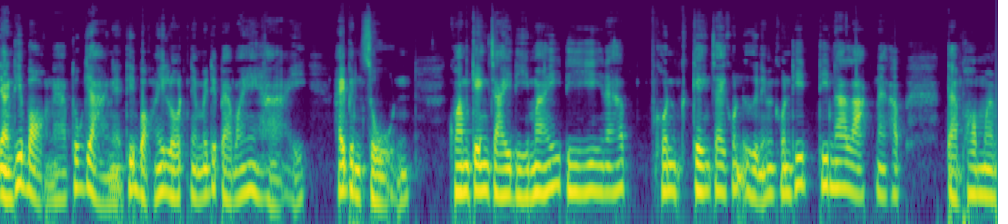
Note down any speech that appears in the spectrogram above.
อย่างที่บอกนะครับทุกอย่างเนี่ยที่บอกให้ลดเนี่ยไม่ได้แปลว่าให้หาย ให้เป็นศูนย์ความเกรงใจดีไหมดีนะครับ คนเกรงใจคนอื่นเนี่ยเป็นคนที่ที่น่ารักนะครับ แต่พอมัน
